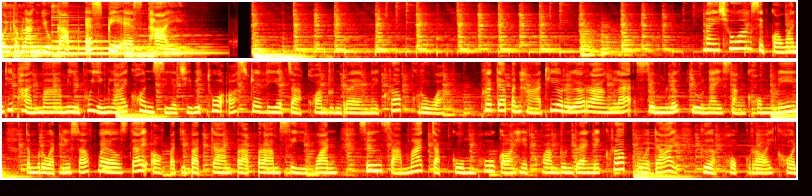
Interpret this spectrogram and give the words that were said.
คุณกำลังอยู่กับ SBS ไทย ในช่วง 10 กว่าวันที่ผ่านมามีผู้หญิงหลายคนเสียชีวิตทั่วออสเตรเลียจากความรุนแรงในครอบครัว พื่อแก้ปัญหาที่เรื้อรังและซึมลึกอยู่ในสังคมนี้ ตำรวจนิวเซาท์เวลส์ได้ออกปฏิบัติการปราบปราม 4 วัน ซึ่งสามารถจับกลุ่มผู้ก่อเหตุความรุนแรงในครอบครัวได้เกือบ 600 คน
